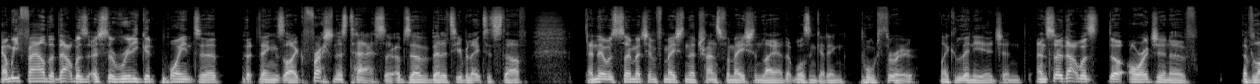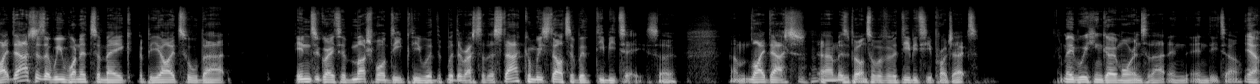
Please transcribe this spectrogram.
and we found that that was just a really good point to put things like freshness tests, so observability related stuff. And there was so much information in the transformation layer that wasn't getting pulled through, like lineage. And and so that was the origin of of Lightdash is that we wanted to make a BI tool that integrated much more deeply with with the rest of the stack. And we started with DBT. So um, Lightdash mm-hmm. um, is built on top of a DBT project. Maybe we can go more into that in, in detail. Yeah.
